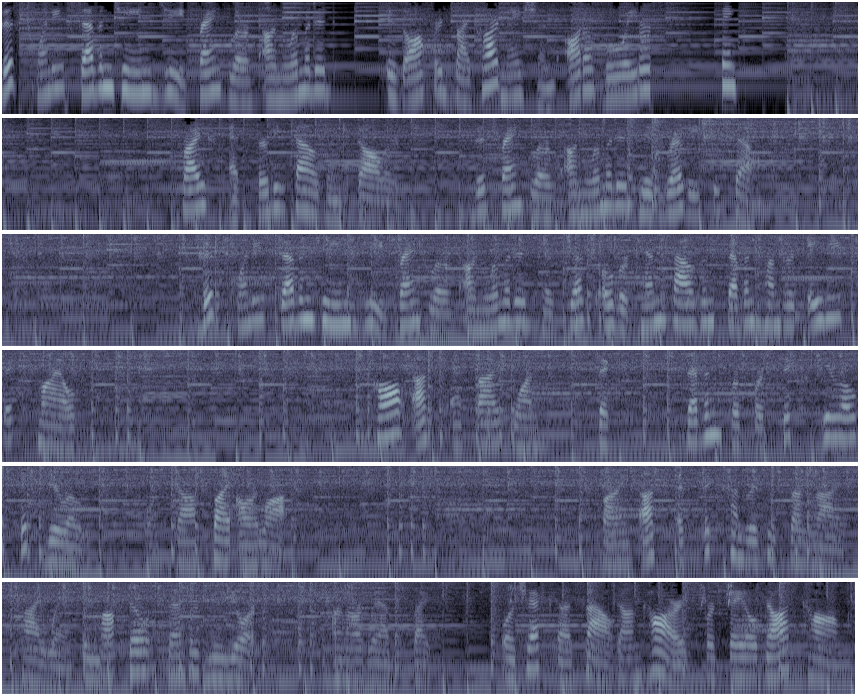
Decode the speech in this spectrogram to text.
This 2017 Jeep Wrangler Unlimited is offered by Carnation Auto Buyers, Inc. Price at $30,000. This Wrangler Unlimited is ready to sell. This 2017 Jeep Wrangler Unlimited has just over 10,786 miles. Call us at 516-744-6060 or stop by our lot. Find us at 600 Sunrise Highway in Rockville Centre, New York on our website or check us out on carsforsale.com.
